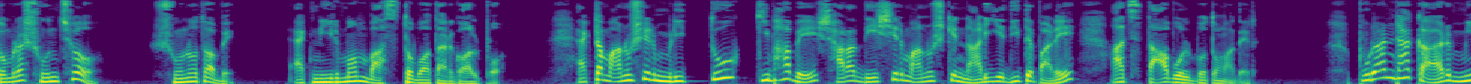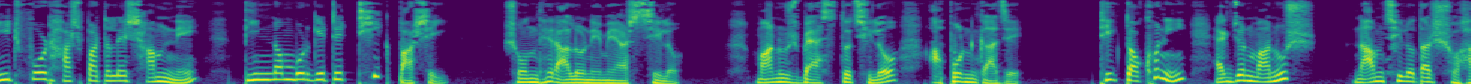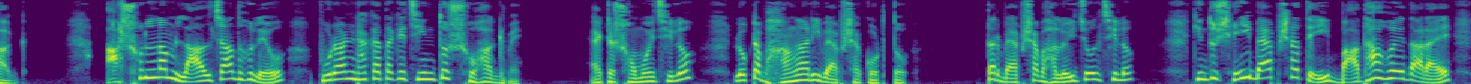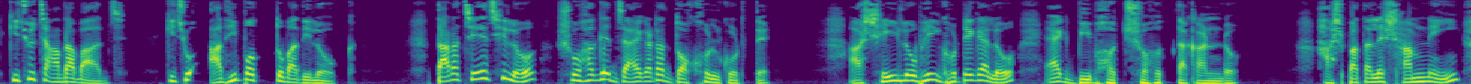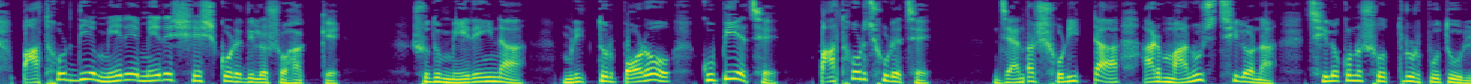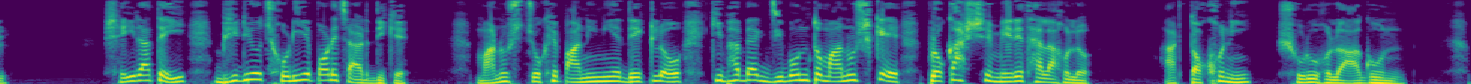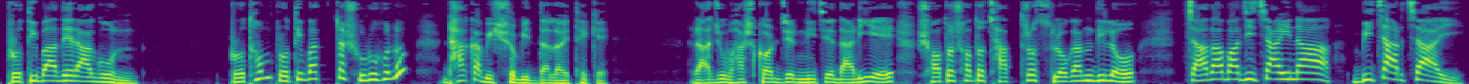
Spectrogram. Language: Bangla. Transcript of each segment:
তোমরা শুনছ? শুনো তবে, এক নির্মম বাস্তবতার গল্প। একটা মানুষের মৃত্যু কীভাবে সারা দেশের মানুষকে নাড়িয়ে দিতে পারে, আজ তা বলব তোমাদের। পুরান ঢাকার মিডফোর্ড হাসপাতালের সামনে তিন নম্বর গেটের ঠিক পাশেই সন্ধ্যের আলো নেমে আসছিল। মানুষ ব্যস্ত ছিল আপন কাজে। ঠিক তখনই একজন মানুষ, নাম ছিল তার সোহাগ। আসল নাম লালচাঁদ হলেও পুরান ঢাকা তাকে চিনত সোহাগ মেয়ে একটা সময় ছিল, লোকটা ভাঙারি ব্যবসা করত। তার ব্যবসা ভালোই চলছিল, কিন্তু সেই ব্যবসাতেই বাধা হয়ে দাঁড়ায় কিছু চাঁদাবাজ, কিছু আধিপত্যবাদী লোক। তারা চেয়েছিল সোহাগের জায়গাটা দখল করতে, আর সেই লোভেই ঘটে গেল এক বিভৎস হত্যাকাণ্ড। হাসপাতালের সামনেই পাথর দিয়ে মেরে মেরে শেষ করে দিল সোহাগকে। শুধু মেরেই না, মৃত্যুর পরও কুপিয়েছে, পাথর ছুঁড়েছে যেন তার শরীরটা আর মানুষ ছিল না, ছিল কোনো শত্রুর পুতুল। সেই রাতেই ভিডিও ছড়িয়ে পড়ে চারদিকে। মানুষ চোখে পানি নিয়ে দেখল কীভাবে এক জীবন্ত মানুষকে প্রকাশ্যে মেরে ফেলা হলো। আর তখনই শুরু হলো আগুন, প্রতিবাদের আগুন। প্রথম প্রতিবাদটা শুরু হলো ঢাকা বিশ্ববিদ্যালয় থেকে। রাজু ভাস্কর্যের নিচে দাঁড়িয়ে শত শত ছাত্র স্লোগান দিল, চাঁদাবাজি চাই না, বিচার চাই।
